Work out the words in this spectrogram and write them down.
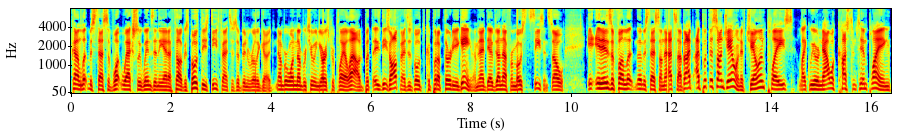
kind of litmus test of what actually wins in the NFL because both these defenses have been really good. Number one, number two in yards per play allowed, but they, these offenses both could put up 30 a game. I mean, they've done that for most of the season. So it, it is a fun litmus test on that side. But I, I put this on Jalen. If Jalen plays like we are now accustomed to him playing,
